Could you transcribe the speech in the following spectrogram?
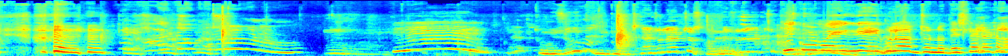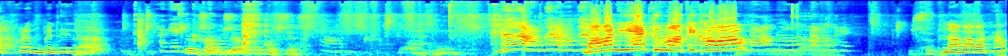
চলে যাচ্ছ কি করব এই এইগুলোর জন্য? দেশলাই একটা বাট করে মুখে দিয়ে দিলে। বাবা নিয়ে একটু মাকে খাওয়াও। না বাবা খাও।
